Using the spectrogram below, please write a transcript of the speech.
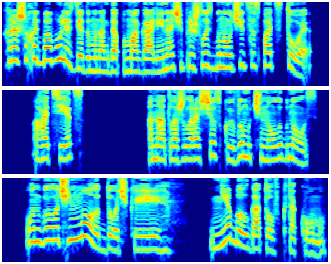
Хорошо, хоть бабуля с дедом иногда помогали, иначе пришлось бы научиться спать стоя. А отец? Она отложила расческу и вымученно улыбнулась. Он был очень молод, дочка, и не был готов к такому.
